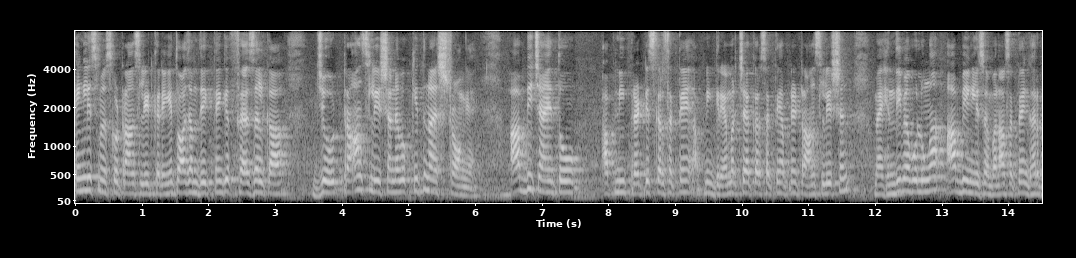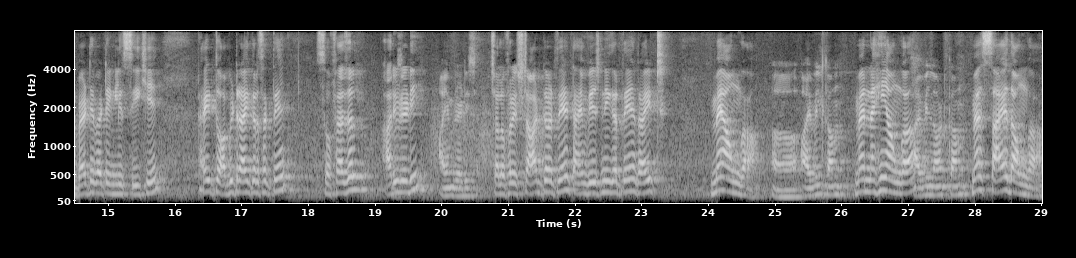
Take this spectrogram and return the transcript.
English में इसको ट्रांसलेट करेंगे. तो आज हम देखते हैं कि फैज़ल का जो ट्रांसलेशन है वो कितना स्ट्रॉन्ग है. आप भी चाहें तो अपनी प्रैक्टिस कर सकते हैं अपनी ग्रामर चेक कर सकते हैं अपने ट्रांसलेशन मैं हिंदी में बोलूँगा आप भी इंग्लिश में बना सकते हैं घर बैठे बैठे इंग्लिश सीखिए। राइट तो अभी ट्राई कर सकते हैं। So Faisal are you ready I am ready sir चलो फिर स्टार्ट करते हैं टाइम वेस्ट नहीं करते हैं राइट मैं आऊँगा। आई विल कम मैं नहीं आऊँगा। आई विल नॉट कम मैं शायद आऊँगा।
